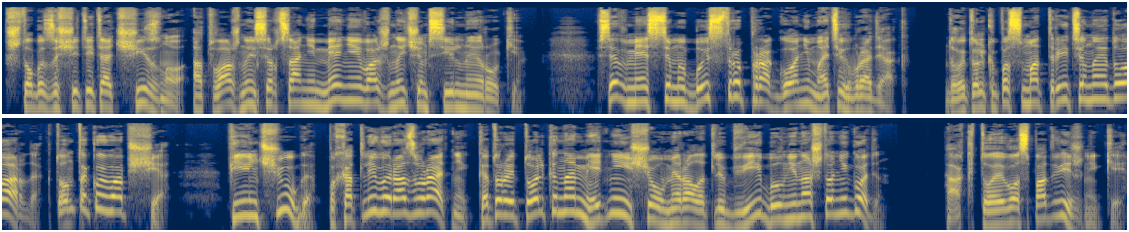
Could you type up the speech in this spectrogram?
Чтобы защитить отчизну, отважные сердца не менее важны, чем сильные руки. Все вместе мы быстро прогоним этих бродяг. Да вы только посмотрите на Эдуарда. Кто он такой вообще? Пьянчуга, похотливый развратник, который только на медне еще умирал от любви и был ни на что не годен. А кто его сподвижники?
